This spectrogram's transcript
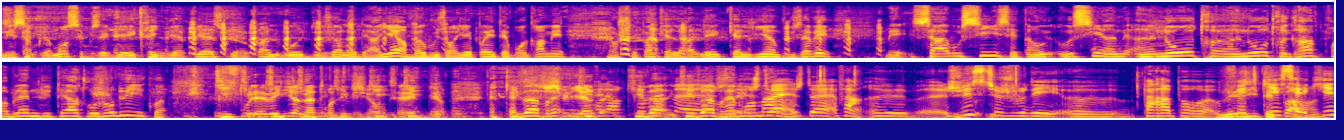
Mais simplement, si vous aviez écrit une vraie pièce, il n'y avait pas le mot de Zola derrière, ben, vous n'auriez pas été programmé. Alors, je ne sais pas quel, les- quel lien vous avez. Mais ça aussi, c'est un- aussi un, un autre, un autre grave problème du théâtre aujourd'hui. quoi. Qui- Vous l'avez dit en introduction, Qui, va, je- vraiment je mal. dois- je dois- enfin, euh, juste, je voulais, euh, par rapport au fait qui est, pas, hein. qui est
